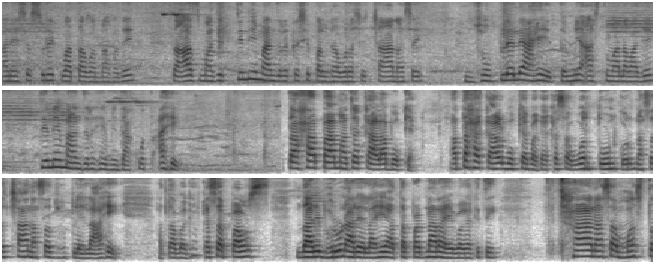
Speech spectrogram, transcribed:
आणि अशा सुरेख वातावरणामध्ये तर आज माझे तिन्ही मांजरं कसे पलंगावर असे छान असे झोपलेले आहे तर मी आज तुम्हाला माझे तिन्ही मांजरं हे मी दाखवत आहे. तर हा पा माझा काळा बोक्या. आता हा काळ बोक्या बघा कसा वर तोंड करून असा छान असा झोपलेला आहे. आता बघा कसा पाऊस दारी भरून आलेला आहे. आता पडणार आहे बघा किती छान असा मस्त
